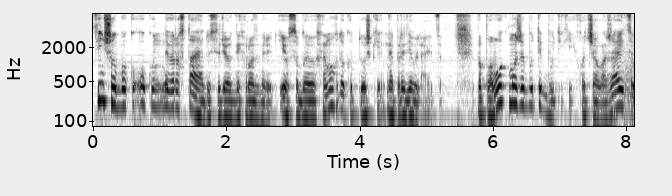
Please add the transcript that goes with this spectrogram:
З іншого боку, окунь не виростає до серйозних розмірів і особливих вимог до катушки не пред'являється. Поплавок може бути будь-який, хоча вважається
